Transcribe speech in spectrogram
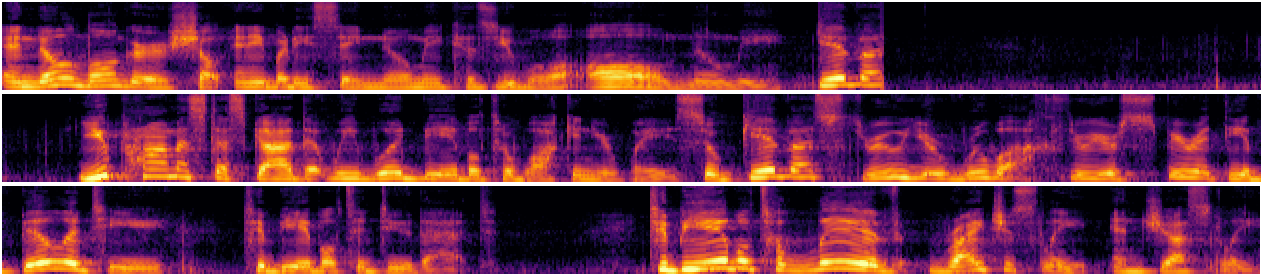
and no longer shall anybody say, Know me, because you will all know me. Give us. You promised us, God, that we would be able to walk in your ways. So give us through your Ruach, through your Spirit, the ability to be able to do that, to be able to live righteously and justly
